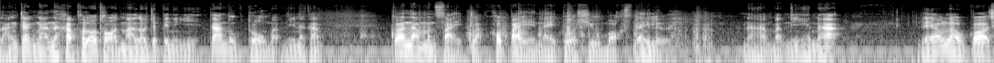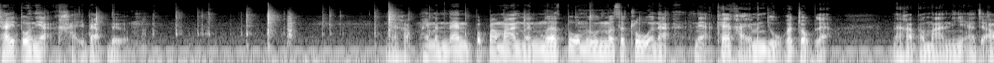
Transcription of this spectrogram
หลังจากนั้นนะครับพอเราถอดมาเราจะเป็นอย่างนี้ด้านตรงๆแบบนี้นะครับ ก็นำมันใส่กลับเข้าไปในตัวชิลบ็อกซ์ได้เลยนะครับแบบนี้เห็นไหมฮะแล้วเราก็ใช้ตัวเนี้ยไขแบบเดิมนะครับให้มันแน่นประประมาณเหมือนเมื่อตัวรุ่นเมื่อสักครู่นะเนี่ยแค่ไขมันอยู่ก็จบแล้วนะครับประมาณนี้อาจจะเอา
